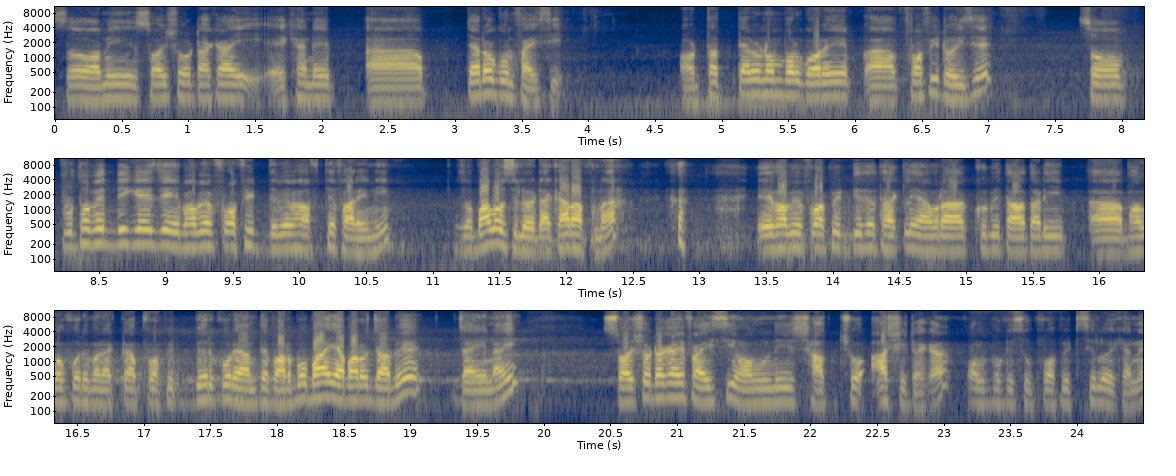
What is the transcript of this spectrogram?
সো আমি ছয়শো টাকায় এখানে তেরো গুণ পাইছি। অর্থাৎ তেরো নম্বর গড়ে প্রফিট হয়েছে সো প্রথমের দিকে যে এভাবে প্রফিট দেবে ভাবতে পারিনি। সো ভালো ছিল, এটা খারাপ না। এভাবে প্রফিট দিতে থাকলে আমরা খুবই তাড়াতাড়ি ভালো পরিমাণে একটা প্রফিট বের করে আনতে পারব। ভাই, আবারও যাবে? যাই নাই। ছয়শো টাকায় পাইছি অনলি সাতশো আশি টাকা। অল্প কিছু প্রফিট ছিল এখানে।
